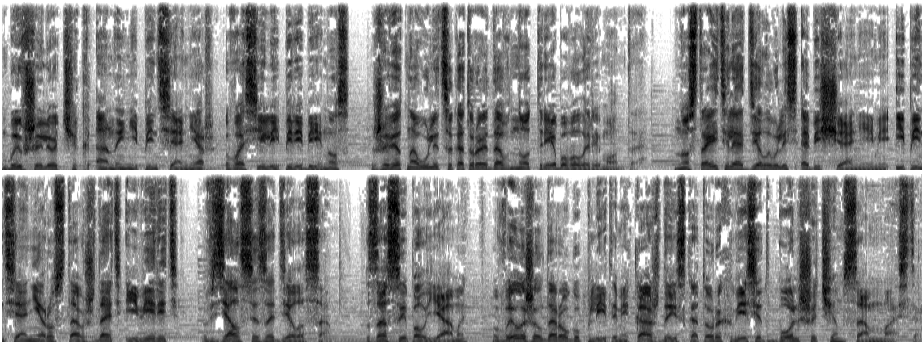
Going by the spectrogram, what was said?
Бывший летчик, а ныне пенсионер Василий Перебейнос живет на улице, которая давно требовала ремонта – но строители отделывались обещаниями, и пенсионер, устав ждать и верить, взялся за дело сам. Засыпал ямы, выложил дорогу плитами, каждая из которых весит больше, чем сам мастер.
